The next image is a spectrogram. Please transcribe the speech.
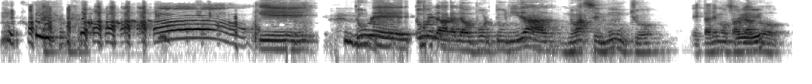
y tuve, tuve la, la oportunidad, no hace mucho, estaremos Sí. hablando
